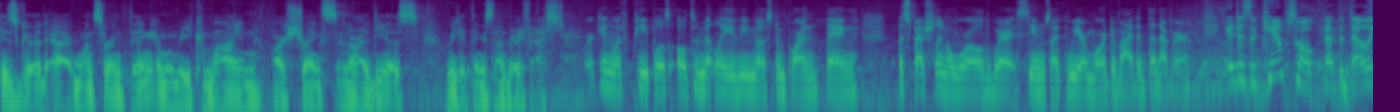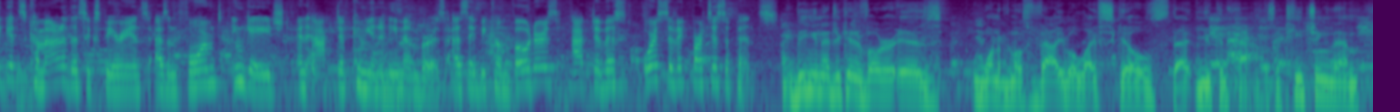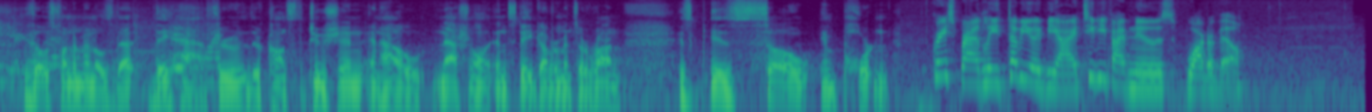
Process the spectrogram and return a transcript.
is good at one certain thing, and when we combine our strengths and our ideas, we get things done very fast. Working with people is ultimately the most important thing, especially in a world where it seems like we are more divided than ever. It is the camp's hope that the delegates come out of this experience as informed, engaged, and active community members as they become voters, activists, or civic participants. Being an educated voter is one of the most valuable life skills that you can have. So teaching them those fundamentals that they have through their constitution and how national and state governments are run is, is so important. Grace Bradley, WABI TV5 News, Waterville.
